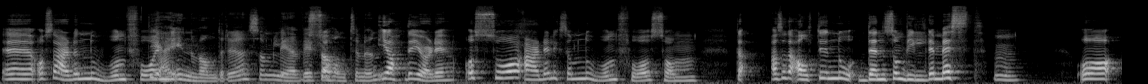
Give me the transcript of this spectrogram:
Eh, og så er det noen få De er innvandrere som lever fra Så- hånd til munn. Ja, det gjør de. Og så er det liksom noen få som det, Altså, det er alltid no, den som vil det mest. Og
